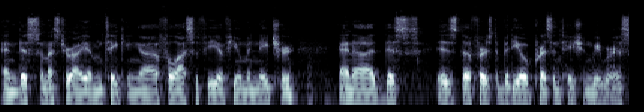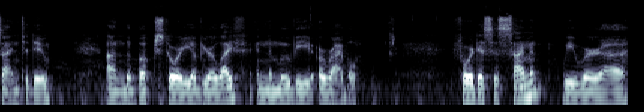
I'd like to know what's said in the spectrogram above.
And this semester, I am taking uh, philosophy of human nature, and uh, this is the first video presentation we were assigned to do on the book Story of Your Life and the movie Arrival. For this assignment, we were uh,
